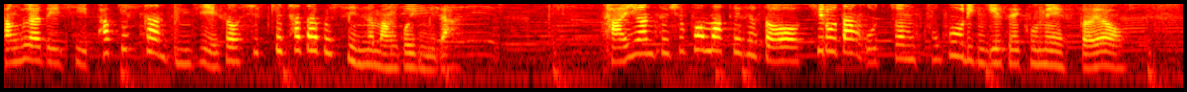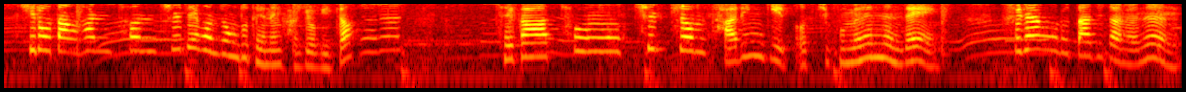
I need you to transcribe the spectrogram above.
방글라데시, 파키스탄 등지에서 쉽게 찾아볼 수 있는 망고입니다. 자이언트 슈퍼마켓에서 키로당 5.99링깃에 구매했어요. 키로당 한 1,700원 정도 되는 가격이죠. 제가 총 7.4링깃 어치 구매했는데 수량으로 따지자면 은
